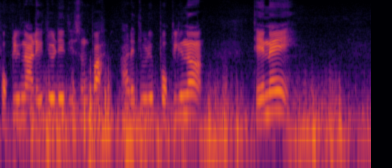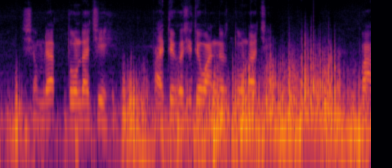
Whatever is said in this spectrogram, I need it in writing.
पोकली ना आडी तिडी दिसून पा. आडी तिडी पोकली ना ते नाही. शंभड्यात तोंडाची पाहते कशी ते वानर तोंडाची. पा.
